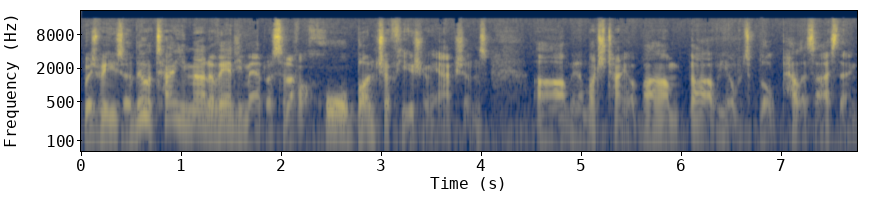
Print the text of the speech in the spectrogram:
which we use a little tiny amount of antimatter to set off a whole bunch of fusion reactions um, in a much tinier bomb, uh, you know, which is a little pellet sized thing.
